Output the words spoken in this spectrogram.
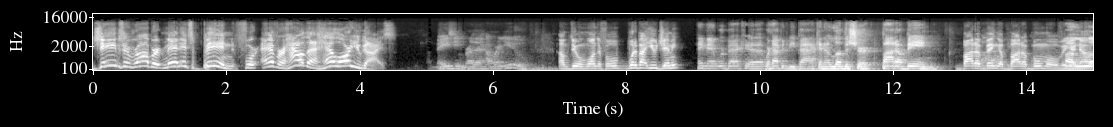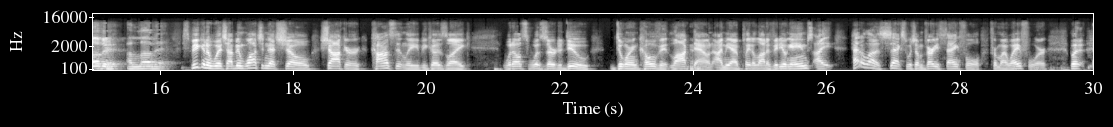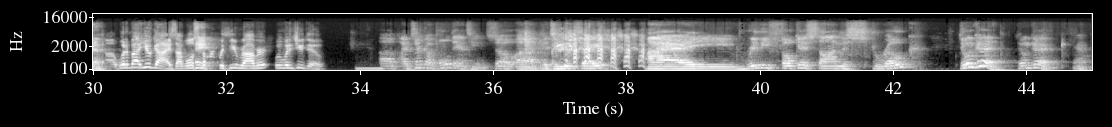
James and Robert, man, it's been forever. How the hell are you guys? Amazing, brother. How are you? I'm doing wonderful. What about you, Jimmy? Hey, man, we're back. Uh, we're happy to be back, and I love the shirt. Bada bing. Bada bing, a bada boom over here I now. love it. I love it. Speaking of which, I've been watching that show, Shocker, constantly because, like, what else was there to do during COVID lockdown? I mean, I played a lot of video games. I had a lot of sex, which I'm very thankful for my wife for. But Yeah. uh, what about you guys? I will Hey. start with you, Robert. What what did you do? Um, I took up pole dancing, so uh, it's a new trade. I really focused on the stroke. Doing good. Doing good. Yeah.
